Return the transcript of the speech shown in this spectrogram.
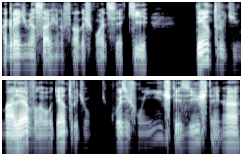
a grande mensagem no final das contas é que dentro de Malévola ou dentro de, de coisas ruins que existem, né,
